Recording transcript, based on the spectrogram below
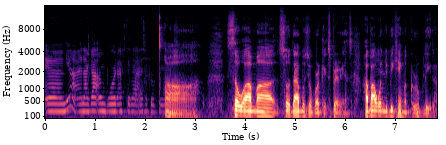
and yeah, and I got on board after that as a group leader. Ah, so um, uh, so that was your work experience. How about when you became a group leader?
